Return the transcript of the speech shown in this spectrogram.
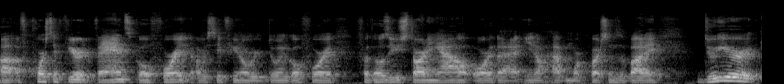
uh, of course, if you're advanced, go for it. Obviously, if you know what you're doing, go for it. For those of you starting out or that you know have more questions about it, do your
